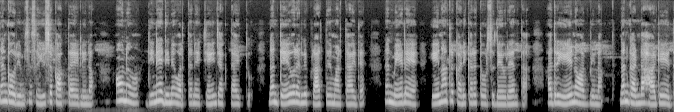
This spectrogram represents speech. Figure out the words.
ನನಗೆ ಅವ್ರ ಹಿಂಸೆ ಸಹಿಸೋಕ್ಕಾಗ್ತಾ ಇರಲಿಲ್ಲ. ಅವನು ದಿನೇ ದಿನೇ ವರ್ತನೆ ಚೇಂಜ್ ಆಗ್ತಾ ಇತ್ತು. ನಾನು ದೇವರಲ್ಲಿ ಪ್ರಾರ್ಥನೆ ಮಾಡ್ತಾ ಇದ್ದೆ. ನನ್ನ ಮೇಲೆ ಏನಾದರೂ ಕಣಿಕರ ತೋರಿಸು ದೇವರೇ ಅಂತ. ಆದರೆ ಏನೂ ಆಗಲಿಲ್ಲ. ನನ್ನ ಗಂಡ ಹಾಗೇ ಇದ್ದ.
